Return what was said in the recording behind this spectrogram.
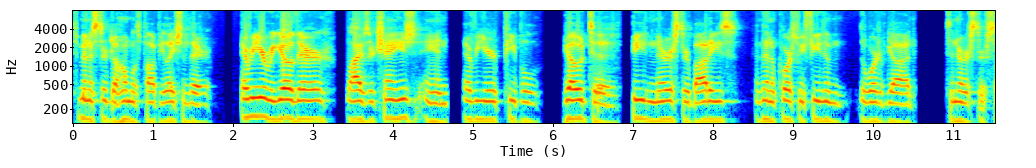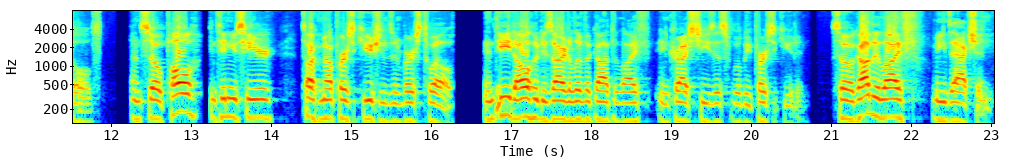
to minister to homeless population there. Every year we go there, lives are changed, and every year people go to feed and nourish their bodies. And then, of course, we feed them the Word of God to nourish their souls. And so Paul continues here talking about persecutions in verse 12. Indeed, all who desire to live a godly life in Christ Jesus will be persecuted. So, a godly life means action.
